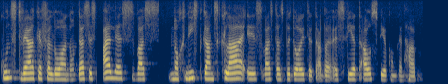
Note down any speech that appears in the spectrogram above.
Kunstwerke verloren. Und das ist alles, was noch nicht ganz klar ist, was das bedeutet, aber es wird Auswirkungen haben.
